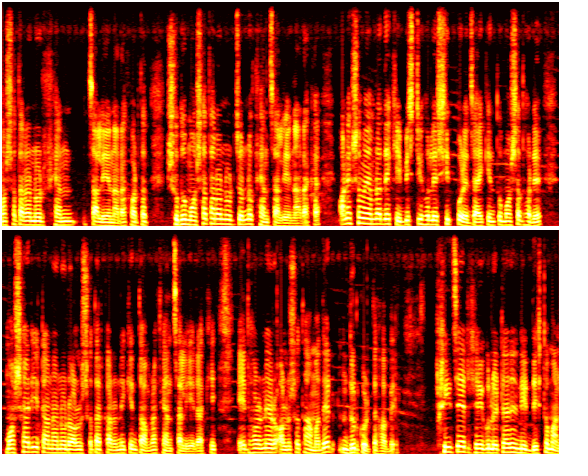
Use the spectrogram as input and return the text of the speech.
মশা তাড়ানোর ফ্যান চালিয়ে না রাখা, অর্থাৎ শুধু মশা তাড়ানোর জন্য ফ্যান চালিয়ে না রাখা। অনেক সময় আমরা দেখি বৃষ্টি হলে শীত পড়ে যায়, কিন্তু মশা ধরে, মশারি টানানোর অলসতার কারণে কিন্তু আমরা ফ্যান চালিয়ে রাখি। এই ধরনের অলসতা আমাদের দূর করতে হবে। ফ্রিজের রেগুলেটরের নির্দিষ্ট মান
